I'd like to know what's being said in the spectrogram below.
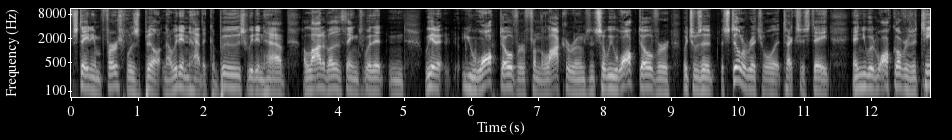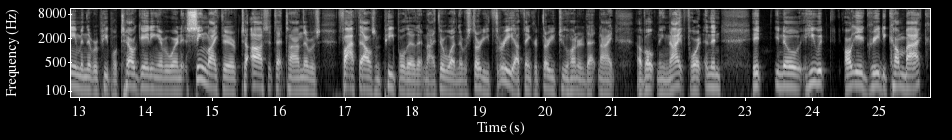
stadium first was built. Now we didn't have the caboose, we didn't have a lot of other things with it, and we had a, you walked over from the locker rooms, and so we walked over, which was a still a ritual at Texas State, and you would walk over as a team, and there were people tailgating everywhere, and it seemed like there to us at that time there was 5,000 people there that night. There wasn't. There was 33, I think, or 3,200 that night of opening night for it, and then it, you know, he would. Augie agreed to come back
